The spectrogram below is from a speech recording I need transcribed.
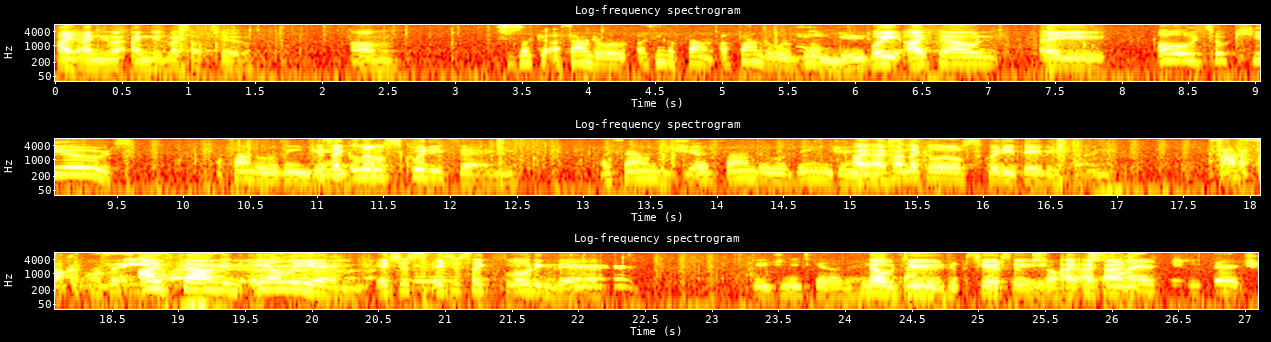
I, I need my, I need myself too. Um, This is like a, I found a. I think I found I found a ravine, dude. wait, I found a. Oh, it's so cute. I found a ravine. James. It's like a little squiddy thing. I found a, I found a ravine, James. I, I found like a little squiddy baby thing. I found a fucking ravine. I found an alien. It's just it's just like floating there. Dude, you need to get over here. No, dude, seriously, I- I found- iron, you bitch.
